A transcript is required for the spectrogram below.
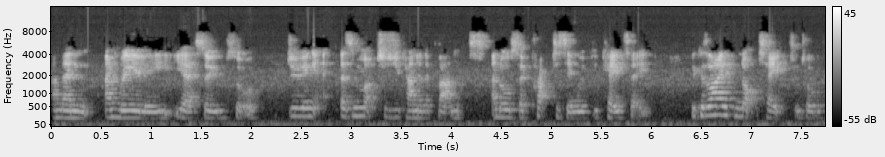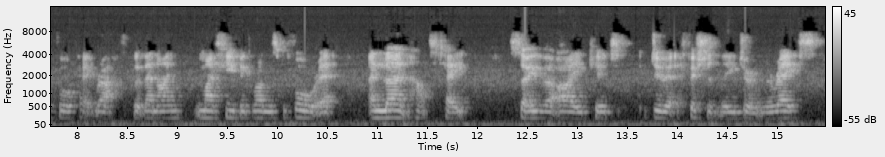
and then, and really, yeah, so sort of doing as much as you can in advance and also practicing with your K tape. Because I had not taped until before Cape Wrath, but then I, my few big runs before it, I learned how to tape so that I could do it efficiently during the race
